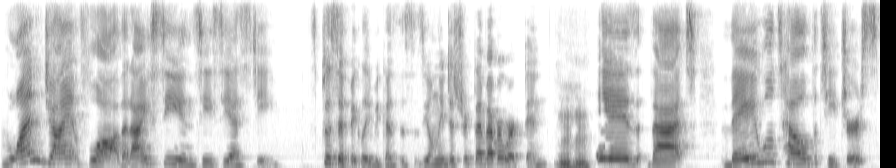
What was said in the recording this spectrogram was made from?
one giant flaw that I see in CCSD. Specifically because this is the only district I've ever worked in, hmm is that they will tell the teachers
